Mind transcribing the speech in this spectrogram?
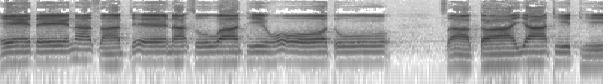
เอเตนะสัจเจนะสุวัติโหตุสกายทิฏฐิ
